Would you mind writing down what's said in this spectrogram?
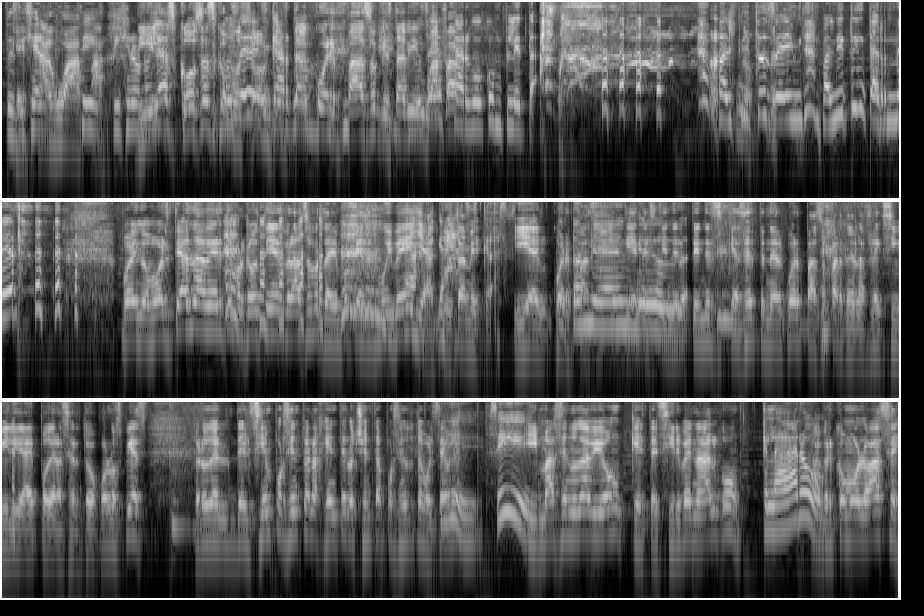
pues que dijeron, está guapa. sí, dijeron, Di "Oye, las cosas como son, que descargó". está cuerpazo, que está bien no guapa. Se descargó completa. Maldito maldito internet. Bueno, voltean a verte porque no tienes brazos, pero también porque eres muy bella. tú también. gracias. Y el cuerpazo también, que tienes, tienes, que hacer tener cuerpazo para tener la flexibilidad de poder hacer todo con los pies. Pero del, del 100% de la gente, el 80% te voltea a Sí, ver. sí. Y más en un avión que te sirven algo. Claro. A ver cómo lo hace.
